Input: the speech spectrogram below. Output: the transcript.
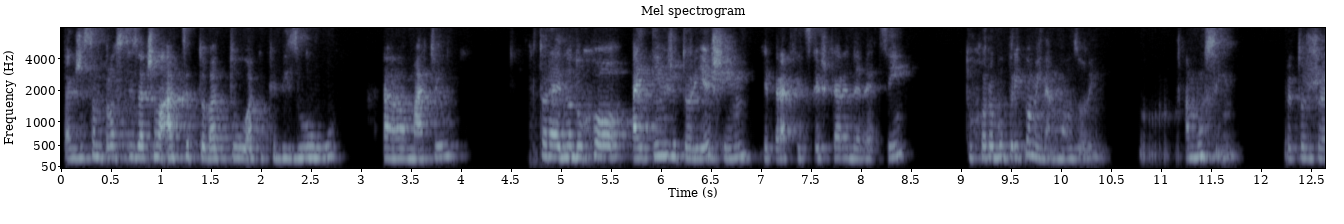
Takže som proste začala akceptovať tú ako keby zlú uh, Maťu, ktorá jednoducho aj tým, že to riešim, tie praktické škaredé veci, tú chorobu pripomínam Honzovi. A musím, pretože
